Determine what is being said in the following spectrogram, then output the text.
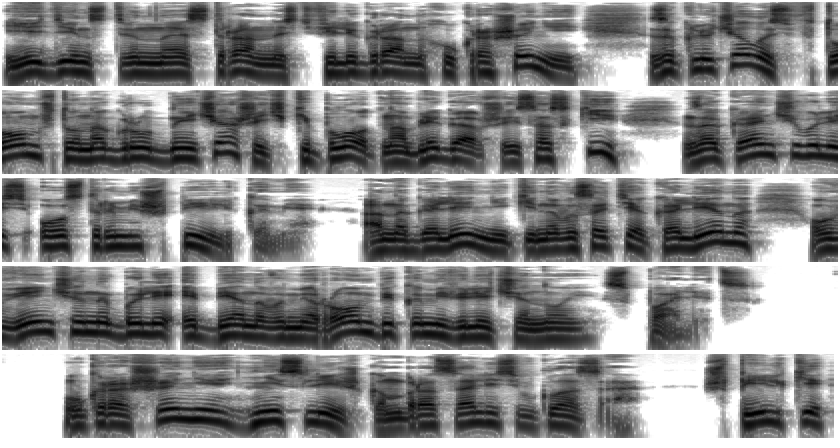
Единственная странность филигранных украшений заключалась в том, что нагрудные чашечки, плотно облегавшие соски, заканчивались острыми шпильками, а наголенники на высоте колена увенчаны были эбеновыми ромбиками величиной с палец. Украшения не слишком бросались в глаза. Шпильки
